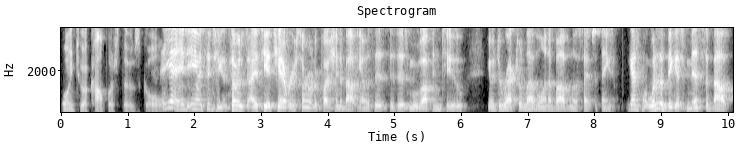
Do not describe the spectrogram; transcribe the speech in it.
going to accomplish those goals. Yeah, it, you know, it's interesting. Someone I see a chat over here. Someone wrote a question about, you know, is this does this move up into you know director level and above and those types of things? Guys, one of the biggest myths about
